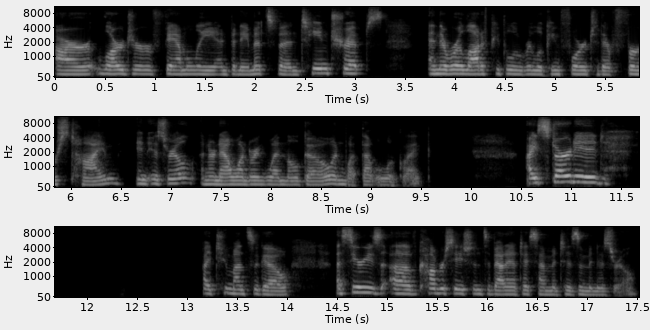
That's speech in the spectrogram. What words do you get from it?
our larger family and B'nai Mitzvah and teen trips. And there were a lot of people who were looking forward to their first time in Israel and are now wondering when they'll go and what that will look like. I started by two months ago a series of conversations about anti Semitism in Israel,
